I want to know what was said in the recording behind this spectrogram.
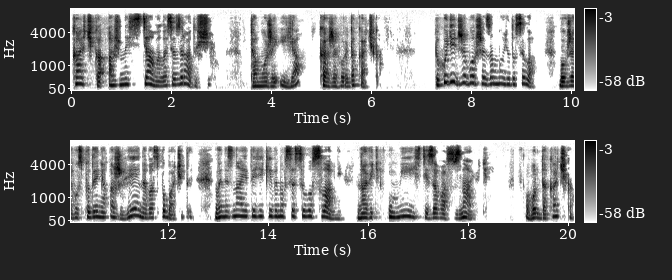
Качка аж не стямилася з радощів. Та, може, і я, каже горда качка. То ходіть же борше за мною до села, бо вже господиня аж гине вас побачити. Ви не знаєте, які ви на все село славні, навіть у місті за вас знають. Горда качка,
